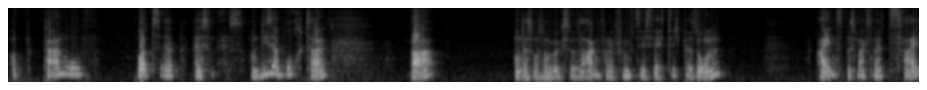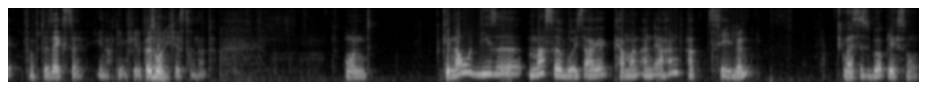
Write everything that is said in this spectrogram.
Ob per Anruf, WhatsApp, SMS. Und dieser Bruchteil war, und das muss man wirklich so sagen, von den 50, 60 Personen, eins bis maximal zwei fünfte Sechstel, je nachdem, wie viele Personen ich es drin hatte. Und genau diese Masse, wo ich sage, kann man an der Hand abzählen, weil es ist wirklich so.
